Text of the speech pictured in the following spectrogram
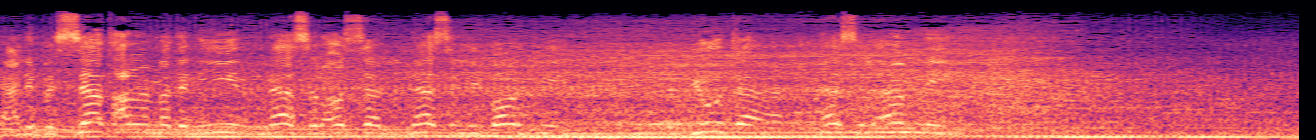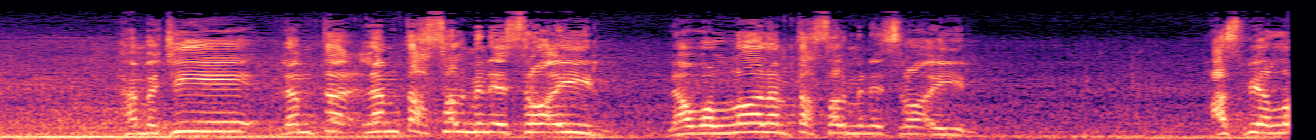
يعني بالذات على المدنيين الناس العزل الناس اللي باقي بيوتها الناس الأمني. همجية لم لم تحصل من إسرائيل. لا والله لم تحصل من إسرائيل. حسبي الله.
